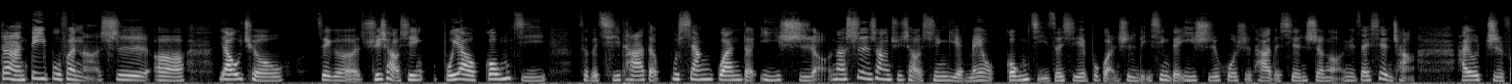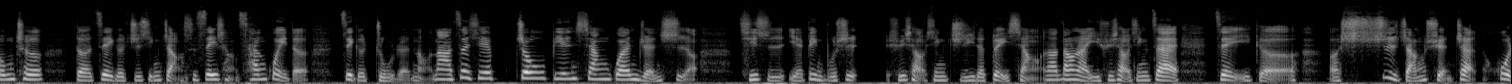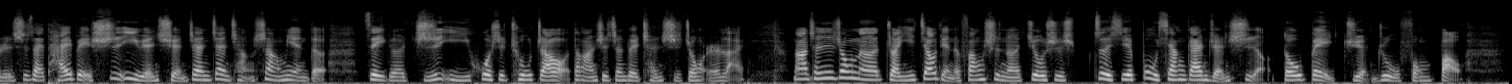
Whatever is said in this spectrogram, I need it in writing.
当然第一部分呢是呃要求。这个徐巧芯不要攻击这个其他的不相关的医师哦。那事实上，徐巧芯也没有攻击这些不管是李姓的医师或是他的先生哦，因为在现场还有纸风车的这个执行长是这一场参会的这个主人哦。那这些周边相关人士啊，其实也并不是。徐小新质疑的对象，那当然以徐小新在这一个呃市长选战，或者是在台北市议员选战战场上面的这个质疑或是出招，当然是针对陈时中而来。那陈时中呢，转移焦点的方式呢，就是这些不相干人士啊都被卷入风暴。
